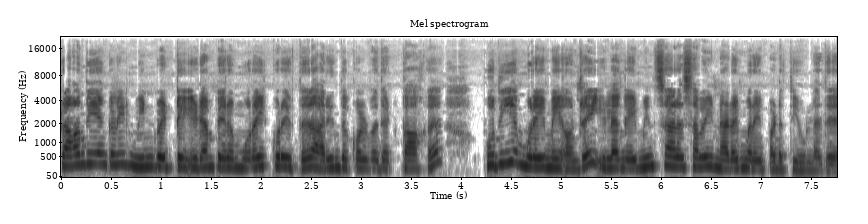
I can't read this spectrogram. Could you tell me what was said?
பிராந்தியங்களில் மின்வெட்டு இடம்பெறும் முறை குறித்து அறிந்து கொள்வதற்காக புதிய முறைமை ஒன்றை இலங்கை மின்சார சபை நடைமுறைப்படுத்தியுள்ளது.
